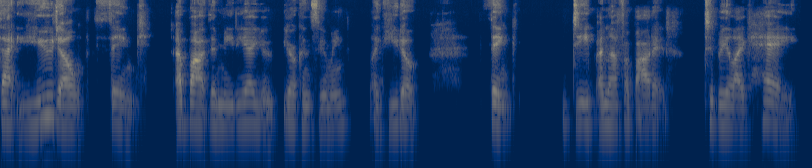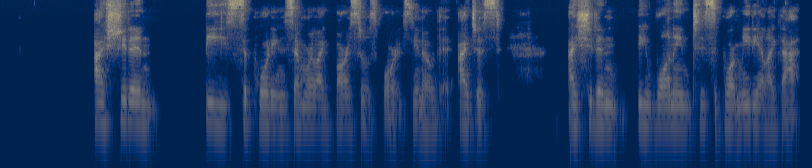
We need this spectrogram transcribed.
that you don't think about the media you you're consuming. Like you don't think deep enough about it to be like, hey, I shouldn't be supporting somewhere like Barstool Sports, you know, that I just I shouldn't be wanting to support media like that.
